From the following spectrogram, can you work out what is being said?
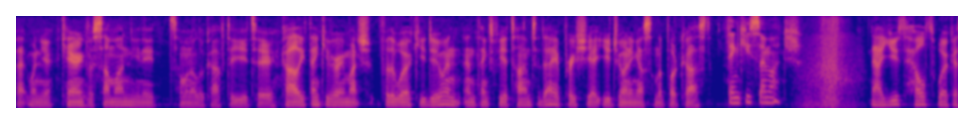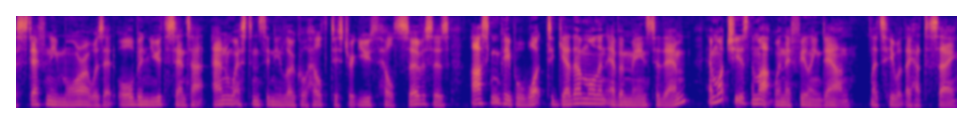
that when you're caring for someone, you need someone to look after you too. Carly, thank you very much for the work you do and, and thanks for your time today. Appreciate you joining us on the podcast. Thank you so much. Now, youth health worker Stephanie Mora was at Auburn Youth Centre and Western Sydney Local Health District Youth Health Services asking people what together more than ever means to them and what cheers them up when they're feeling down. Let's hear what they had to say.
